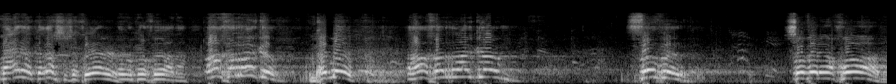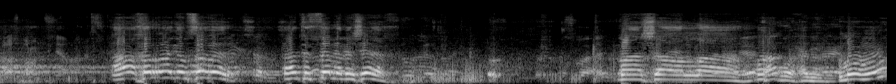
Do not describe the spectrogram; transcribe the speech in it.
ما عليك اغششك خيانة. آخر رقم. محمد. آخر رقم. صفر. صفر يا أخوان. آخر رقم صفر. أنت تسلم يا شيخ. ما شاء الله. ما هو حبيبي؟ مو هو؟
